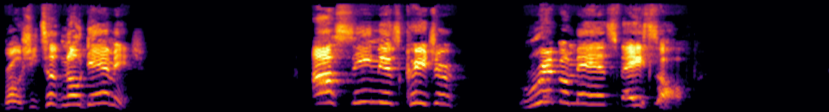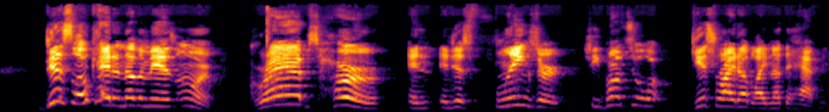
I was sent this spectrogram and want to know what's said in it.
bro, she took no damage. I seen this creature rip a man's face off. Dislocate another man's arm. Grabs her and, and just flings her. She bumps to a wall, gets right up like nothing happened.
